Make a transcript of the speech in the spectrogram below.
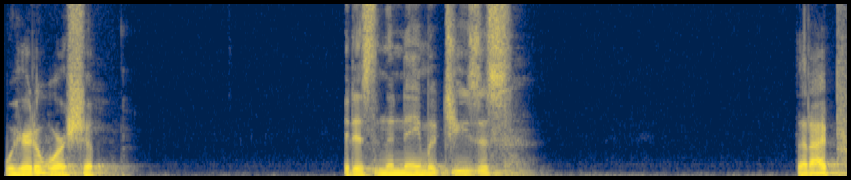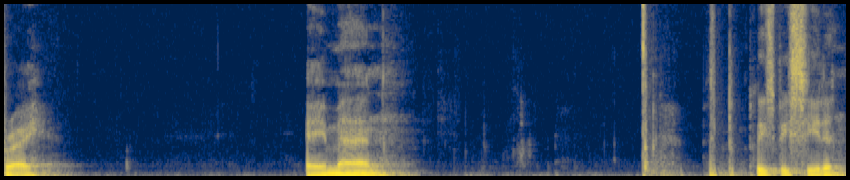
We're here to worship. It is in the name of Jesus that I pray. Amen. Please be seated.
